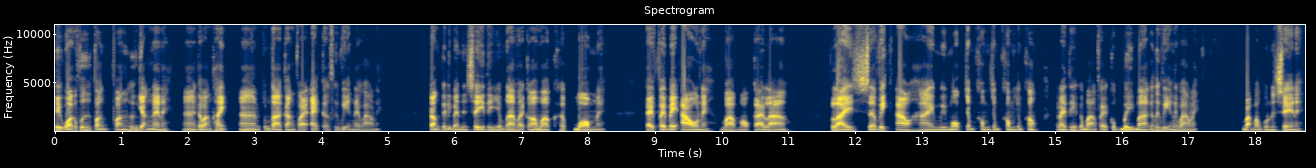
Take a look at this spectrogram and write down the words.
Thì qua cái phần, phần, phần hướng dẫn này này à, các bạn thấy à, chúng ta cần phải add các thư viện này vào này. Trong cái dependency thì chúng ta phải có một cái bom này cái file out này và một cái là flight service out 21.0.0.0 ở đây thì các bạn phải copy ba cái thư viện này vào này. Bạn bấm Ctrl C này.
